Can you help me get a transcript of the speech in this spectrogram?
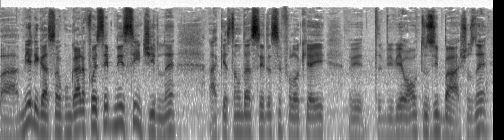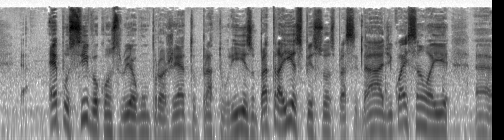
a minha ligação com Galha foi sempre nesse sentido, né? A questão da seda, você falou que aí viveu altos e baixos, né? É possível construir algum projeto para turismo, para atrair as pessoas para a cidade? Quais são aí é,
